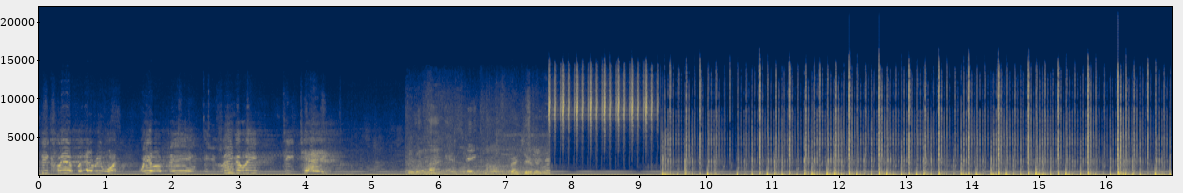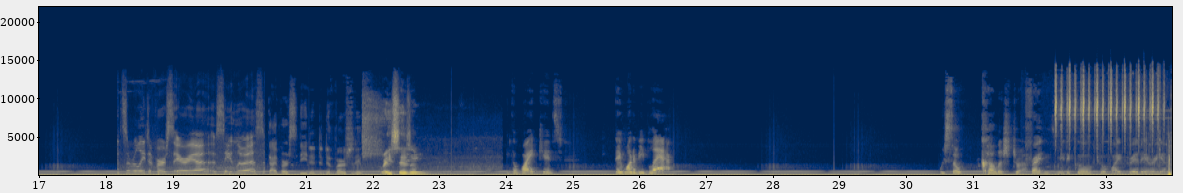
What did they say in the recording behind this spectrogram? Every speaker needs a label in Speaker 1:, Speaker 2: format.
Speaker 1: it be clear for everyone, we are being illegally detained. Good luck and stay calm.
Speaker 2: Thank you.
Speaker 3: It's a really diverse area of St. Louis.
Speaker 4: Diversity to the diversity.
Speaker 5: Racism.
Speaker 6: The white kids, they want to be black.
Speaker 7: We're so color struck.
Speaker 1: Frightens me to go to a white bread area.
